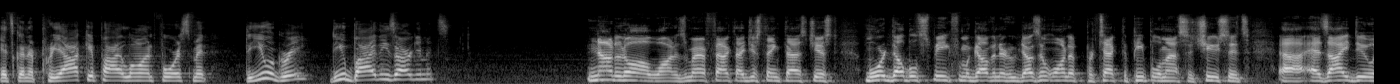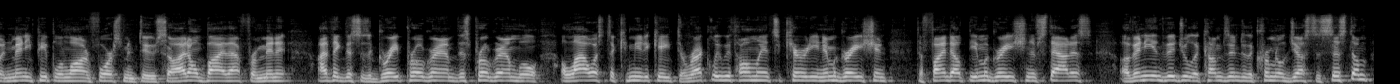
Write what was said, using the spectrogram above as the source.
It's going to preoccupy law enforcement. Do you agree? Do you buy these arguments? Not at all, Juan. As a matter of fact, I just think that's just more doublespeak from a governor who doesn't want to protect the people of Massachusetts, uh, as I do and many people in law enforcement do. So I don't buy that for a minute. I think this is a great program. This program will allow us to communicate directly with Homeland Security and Immigration to find out the immigration of status of any individual that comes into the criminal justice system.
